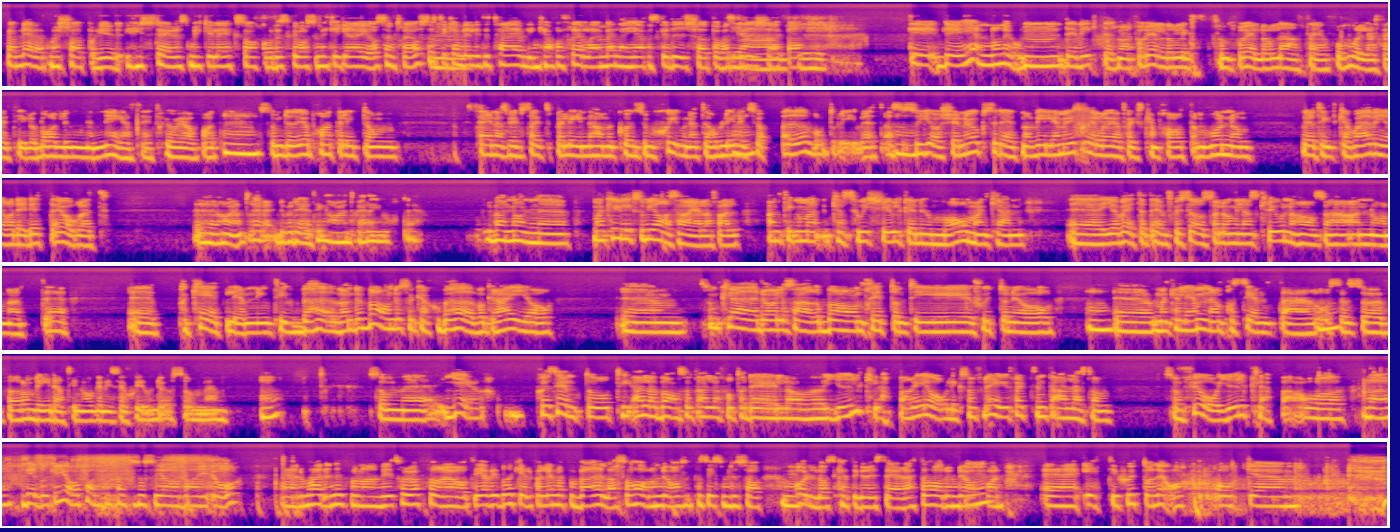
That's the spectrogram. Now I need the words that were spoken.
Ibland blir det att man köper ju hysteriskt mycket leksaker och det ska vara så mycket grejer. Och sen tror jag oftast det kan bli lite tävling kanske föräldrar emellan. Ja, vad ska du köpa? Vad ska Mm. Ja, du köpa? gud. Det, det händer nog. Mm, det är viktigt att man förälder, liksom, som förälder lär sig att förhålla sig till och bara lugna ner sig tror jag. För att, Mm. Som du och jag pratade lite om senast vi försökte spela in det här med konsumtion, att det har blivit Mm. så överdrivet. Alltså, Så jag känner också det att när William är äldre och jag faktiskt kan prata med honom och jag tänkte kanske även göra det detta året. Eh, har jag inte redan, det var det jag tänkte, har jag inte redan gjort det? Det var någon, eh, man kan ju liksom göra så här i alla fall. Antingen man kan swisha olika nummer och man kan eh, jag vet att en frisörsalong i Landskrona har så här anordnat eh, paketlämning till behövande barn det som kanske behöver grejer eh, som kläder eller så här barn 13 till 17 år. Mm. Man kan lämna en present där och sen så för de vidare till en organisation då som Mm som eh, ger presenter till alla barn så att alla får ta del av julklappar i år. Liksom. För det är ju faktiskt inte alla som, som får julklappar. Och, Nej, det brukar jag och Pontus faktiskt också göra varje år. Eh, De hade nu på någon, jag tror det var förra året, ja, vi brukar i alla fall lämna på Väla så har de då, precis som du sa, Mm. ålderskategoriserat. Då har de då Mm. från eh, 1 till 17 år. Och ehm,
